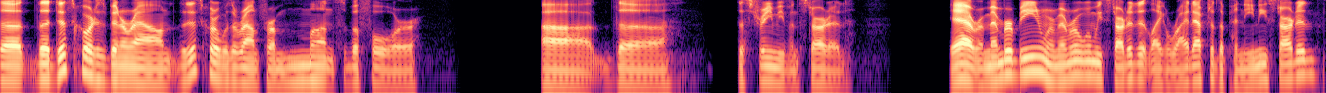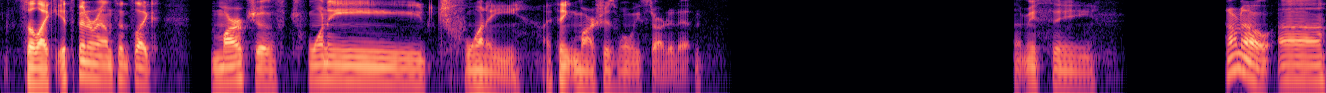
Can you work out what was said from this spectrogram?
The the discord has been around the discord was around for months before uh the the stream even started. Yeah remember bean? Remember when we started it like right after the panini started? So like it's been around since like march of 2020 i think march is when we started it. Let me see. I don't know. Uh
